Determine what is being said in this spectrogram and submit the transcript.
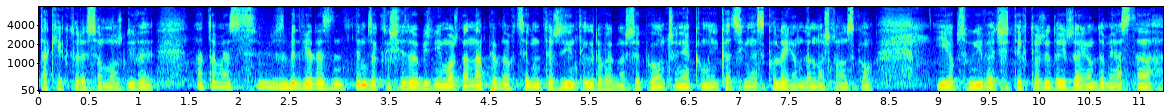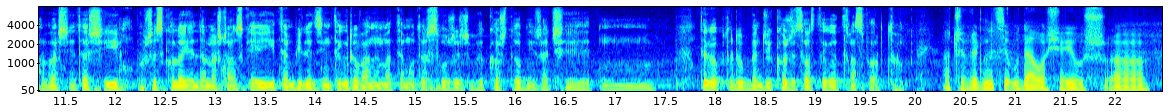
takie, które są możliwe. Natomiast zbyt wiele w tym zakresie zrobić nie można. Na pewno chcemy też zintegrować nasze połączenia komunikacyjne z koleją dolnośląską i obsługiwać tych, którzy dojeżdżają do miasta właśnie też i poprzez koleje dolnośląskie i ten bilet zintegrowany ma temu też służyć, żeby koszty obniżać mm, tego, który będzie korzystał z tego transportu. A czy w Legnicy udało się już e,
